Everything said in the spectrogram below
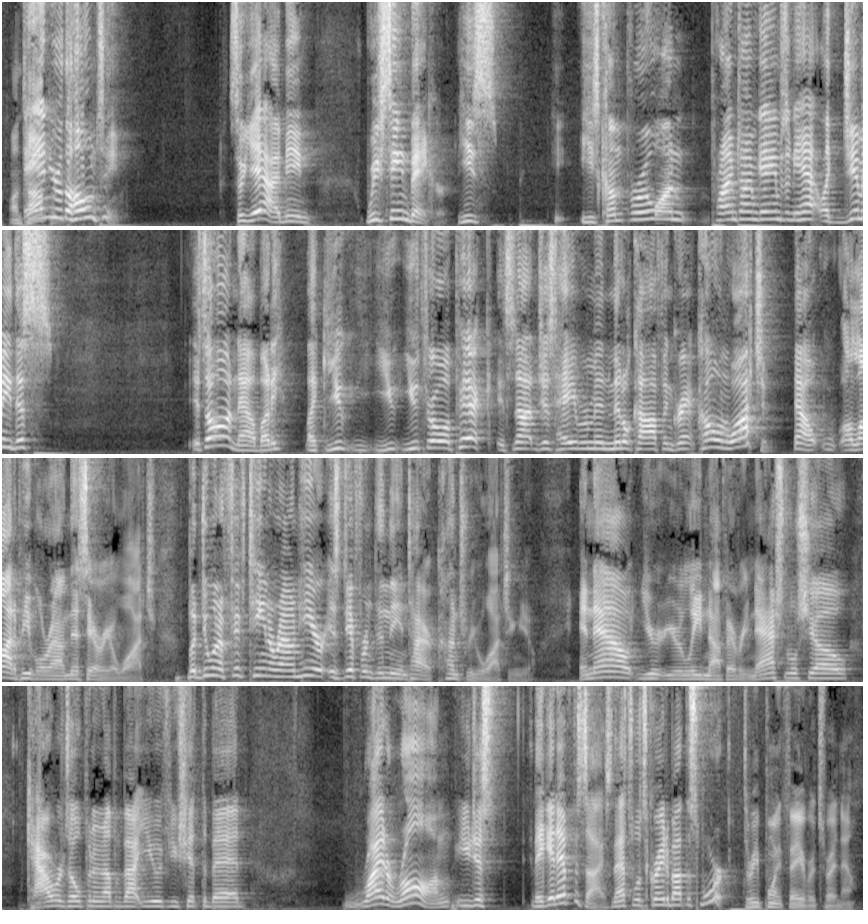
On top, and you're the home team. So yeah, I mean, we've seen Baker. He's he, he's come through on primetime games, and he had like Jimmy. This it's on now, buddy. Like you you you throw a pick. It's not just Haberman, Middlekauff, and Grant Cohn watching. Now, a lot of people around this area watch, but doing a 15 around here is different than the entire country watching you. And now you're you're leading off every national show. Cowards opening up about you if you shit the bed. Right or wrong, you just they get emphasized. And that's what's great about the sport. three point favorites right now.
